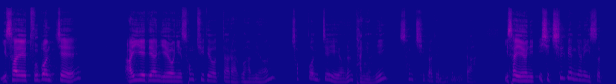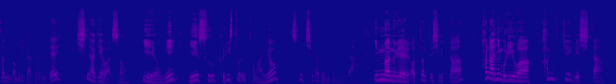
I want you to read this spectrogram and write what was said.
이사의 두 번째 아이에 대한 예언이 성취되었다라고 하면 첫 번째 예언은 당연히 성취가 되는 겁니다. 이사 예언이 BC 700년에 있었던 겁니다. 그런데 신약에 와서 이 예언이 예수 그리스도를 통하여 성취가 된 겁니다. 임마누엘 어떤 뜻일까? 하나님 우리와 함께 계시다.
